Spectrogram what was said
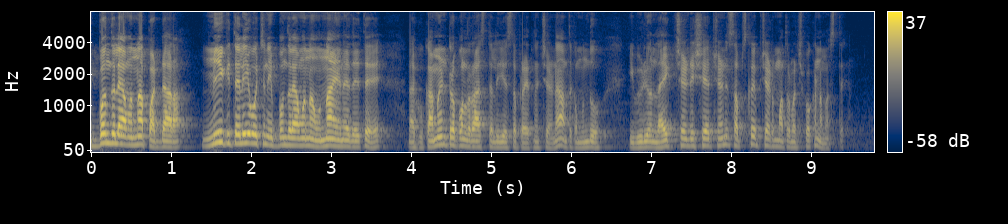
ఇబ్బందులు ఏమన్నా పడ్డారా? మీకు తెలియవచ్చిన ఇబ్బందులు ఏమన్నా ఉన్నాయనేది అయితే నాకు కమెంట్ రూపంలో రాసి తెలియజేసే ప్రయత్నం చేయండి. అంతకుముందు ఈ వీడియోని లైక్ చేయండి షేర్ చేయండి సబ్స్క్రైబ్ చేయడం మాత్రం మర్చిపోకండి. నమస్తే.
